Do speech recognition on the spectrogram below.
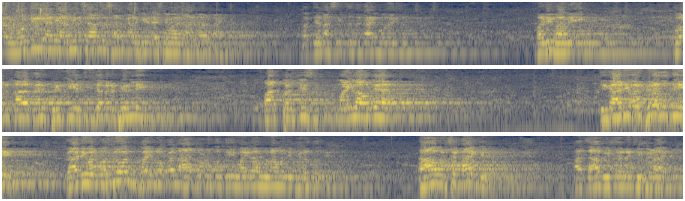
तर मोदी आणि अमित शहाचं सरकार गेल्याशिवाय राहणार नाही. मध्य नाशिकचं तर काय बोलायचं? बडी भावी. कोण काळ घरी फिरतीये तुमच्याकडे फिरली? पाच पंचवीस महिला होत्या. ती गाडीवर फिरत होती. गाडीवर बसून बाई लोकांना हात जोडत होती महिला उन्हामध्ये फिरत होती. दहा वर्ष काय केलं? हा जाब विचारण्याची वेळ आहे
